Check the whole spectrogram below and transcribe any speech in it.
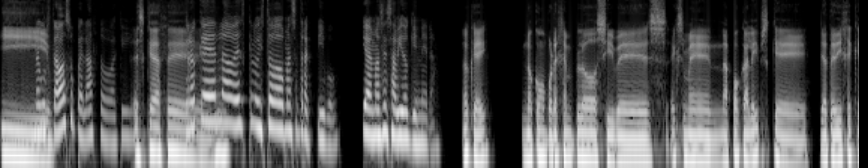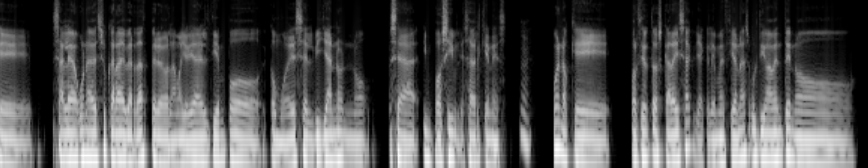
Y. Me gustaba su pelazo aquí. Es que hace. Creo que es la vez que lo he visto más atractivo. Y además he sabido quién era. Ok. No como, por ejemplo, si ves X-Men Apocalypse, que ya te dije que sale alguna vez su cara de verdad, pero la mayoría del tiempo, como es el villano, no. O sea, imposible saber quién es. Mm. Bueno, que, por cierto, Oscar Isaac, ya que le mencionas, últimamente no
